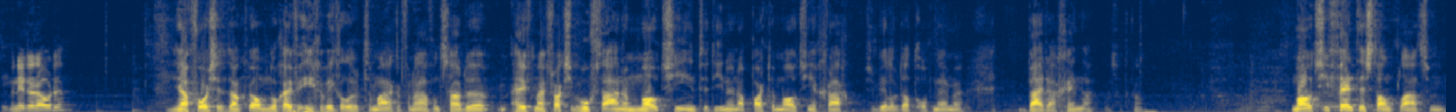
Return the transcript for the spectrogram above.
meneer De Rode... Ja, voorzitter, dank u wel. Om nog even ingewikkelder te maken vanavond, heeft mijn fractie behoefte aan een motie in te dienen, een aparte motie. En graag willen we dat opnemen bij de agenda, als dat kan. Motie vent in stand plaatsen.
